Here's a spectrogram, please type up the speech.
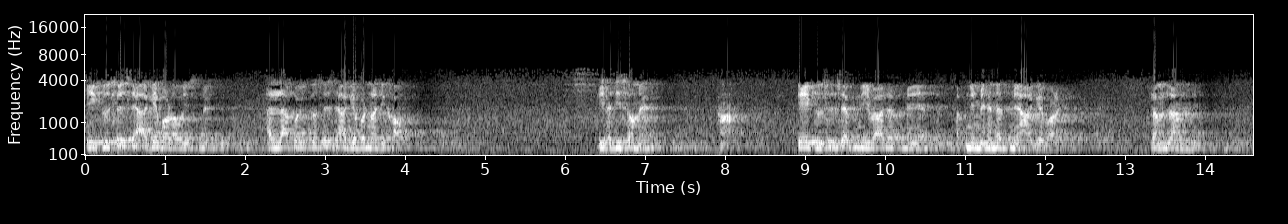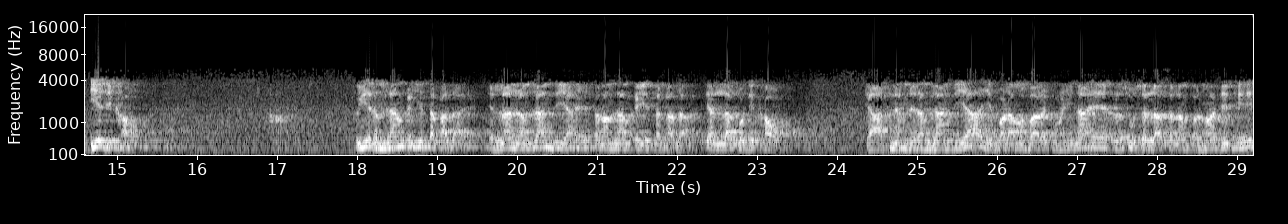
ایک دوسرے سے آگے بڑھو اس میں۔ اللہ کو ایک دوسرے سے آگے بڑھنا دکھاؤ۔ یہ حدیثوں میں ہاں۔ ایک دوسرے سے اپنی عبادت میں، اپنی محنت میں آگے بڑھے۔ رمضان میں۔ یہ دکھاؤ۔ ہاں۔ تو یہ رمضان کا یہ تقاضا ہے کہ اللہ نے رمضان دیا ہے، تو رمضان کا یہ تقاضا کہ اللہ کو دکھاؤ۔ کہ آپ نے ہمیں رمضان دیا؟ یہ بڑا مبارک مہینہ ہے۔ رسول صلی اللہ علیہ وسلم فرماتے تھے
